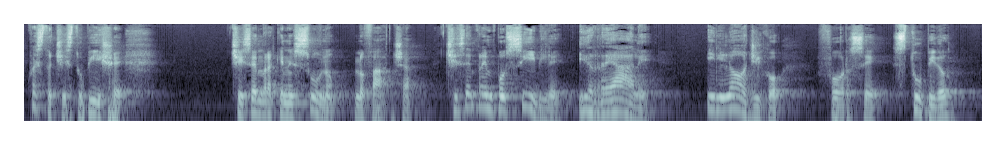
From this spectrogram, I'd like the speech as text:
Questo ci stupisce, ci sembra che nessuno lo faccia, ci sembra impossibile, irreale, illogico, forse stupido.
